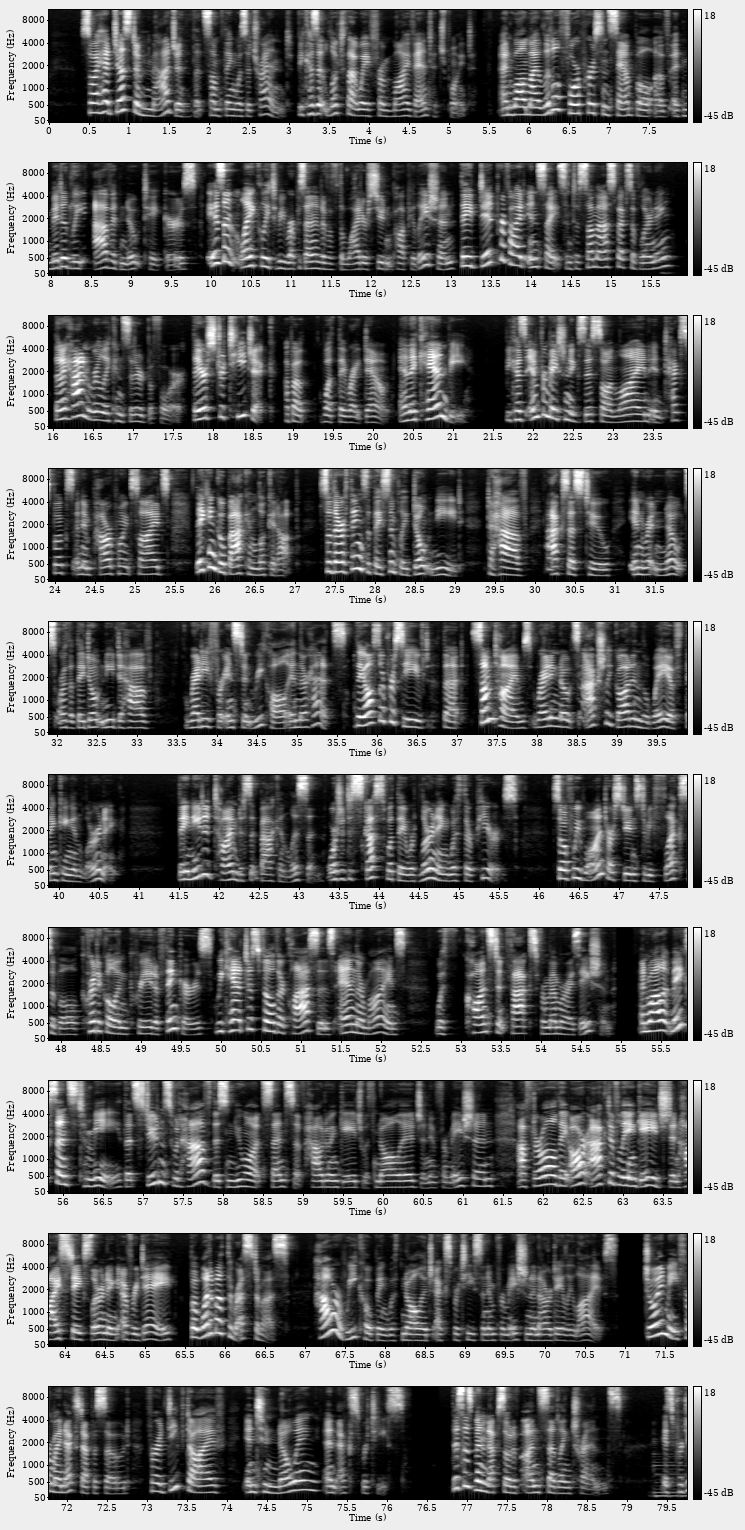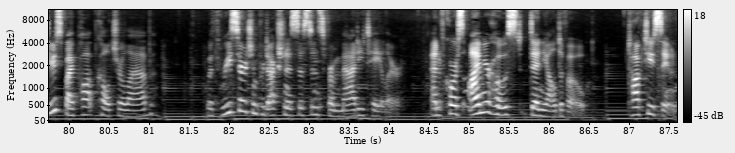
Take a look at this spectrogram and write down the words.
So I had just imagined that something was a trend because it looked that way from my vantage point. And while my little four person sample of admittedly avid note takers isn't likely to be representative of the wider student population, they did provide insights into some aspects of learning that I hadn't really considered before. They are strategic about what they write down, and they can be. Because information exists online in textbooks and in PowerPoint slides, they can go back and look it up. So there are things that they simply don't need to have access to in written notes or that they don't need to have ready for instant recall in their heads. They also perceived that sometimes writing notes actually got in the way of thinking and learning. They needed time to sit back and listen, or to discuss what they were learning with their peers. So, if we want our students to be flexible, critical, and creative thinkers, we can't just fill their classes and their minds with constant facts for memorization. And while it makes sense to me that students would have this nuanced sense of how to engage with knowledge and information, after all, they are actively engaged in high stakes learning every day. But what about the rest of us? How are we coping with knowledge, expertise, and information in our daily lives? Join me for my next episode for a deep dive into knowing and expertise. This has been an episode of Unsettling Trends. It's produced by Pop Culture Lab with research and production assistance from Maddie Taylor. And of course, I'm your host, Danielle Deveau. Talk to you soon.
